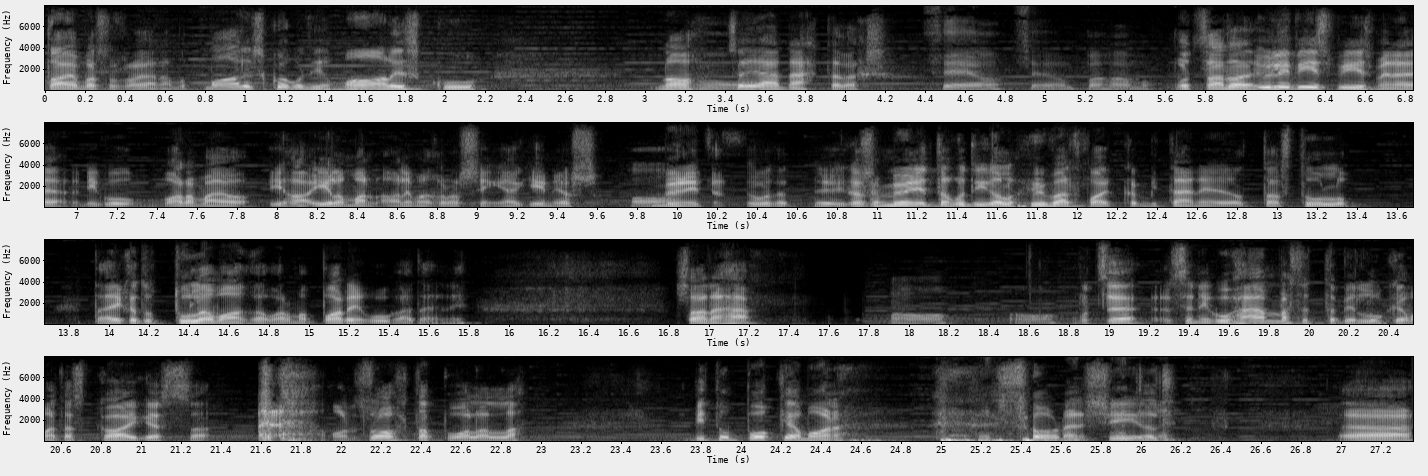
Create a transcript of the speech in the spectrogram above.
taivasosajana, mutta maaliskuu on kuitenkin maaliskuu. No, no, se jää nähtäväksi. Se on, se on paha, mutta... Mutta sanotaan, yli 5-5 menee niinku varmaan jo ihan ilman Animal Crossingiakin, jos oh. myynnit, Koska se myynnit on kuitenkin ollut hyvät, vaikka mitään ei ole taas tullut, tai eikä tule tulemaankaan varmaan parin kuukauteen, niin saa nähdä. Oh. Oh. Mutta se, se niinku hämmästyttävin lukema tässä kaikessa on softapuolella. Vitun Pokemon Sword and Shield. öö,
